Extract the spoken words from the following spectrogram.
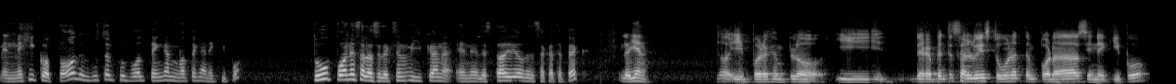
en México todos les gusta el fútbol, tengan o no tengan equipo, tú pones a la selección mexicana en el estadio del Zacatepec y lo llenan. No, y por ejemplo, y de repente San Luis tuvo una temporada sin equipo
